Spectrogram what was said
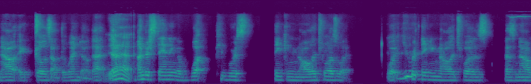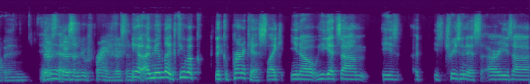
now it goes out the window that, that Yeah. understanding of what people were thinking knowledge was what what you were thinking knowledge was has now been there's Yeah. there's a new frame there's a Yeah, I mean, like think about the Copernicus. Like, you know, he gets um, he's uh, he's treasonous or he's uh,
